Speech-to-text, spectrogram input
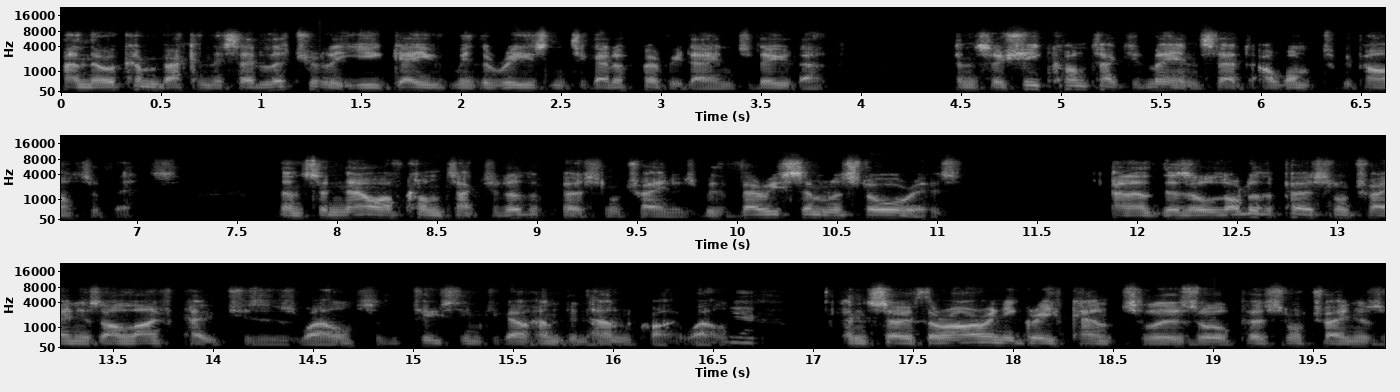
And they were coming back, and they said, "Literally, you gave me the reason to get up every day and to do that." And so she contacted me and said, I want to be part of this. And so now I've contacted other personal trainers with very similar stories. And uh, there's a lot of the personal trainers are life coaches as well. So the two seem to go hand in hand quite well. Yeah. And so if there are any grief counselors or personal trainers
